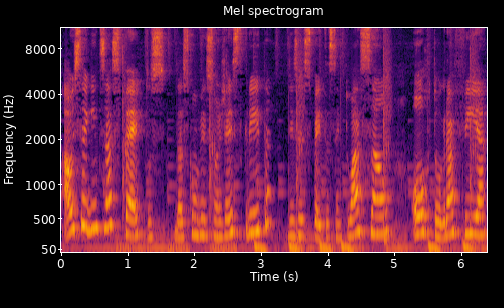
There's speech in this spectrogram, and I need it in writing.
aos seguintes aspectos das convenções da escrita, diz respeito à acentuação, ortografia,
